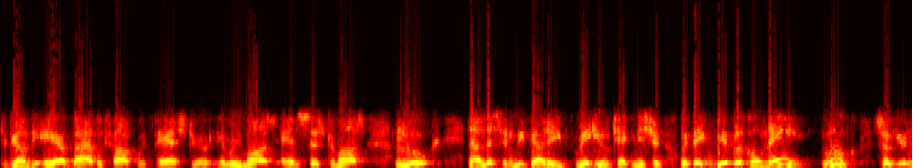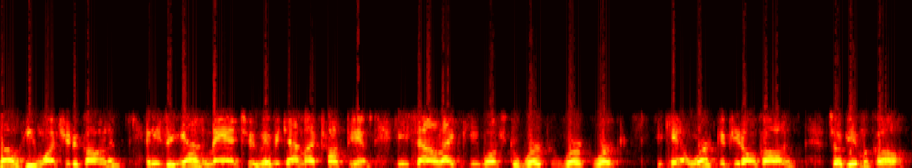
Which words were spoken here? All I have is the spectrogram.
to be on the air Bible Talk with Pastor Emery Moss and Sister Moss, Luke. Now listen, we've got a radio technician with a biblical name, Luke. So you know he wants you to call him, and he's a young man too. Every time I talk to him, he sounds like he wants to work, work, work. He can't work if you don't call him. So give him a call.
